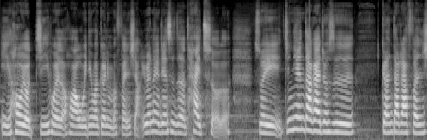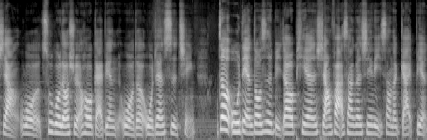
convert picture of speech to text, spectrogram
以后有机会的话，我一定会跟你们分享，因为那件事真的太扯了。所以今天大概就是。跟大家分享我出国留学后改变我的五件事情，这五点都是比较偏想法上跟心理上的改变。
